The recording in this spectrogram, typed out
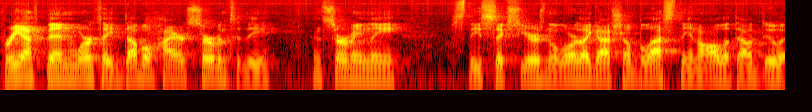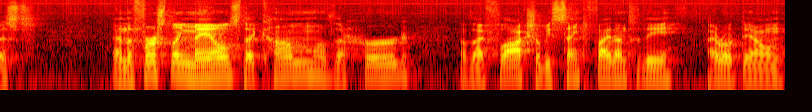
for he hath been worth a double hired servant to thee, and serving thee these six years, and the Lord thy God shall bless thee in all that thou doest. And the firstling males that come of the herd of thy flock shall be sanctified unto thee. I wrote down,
